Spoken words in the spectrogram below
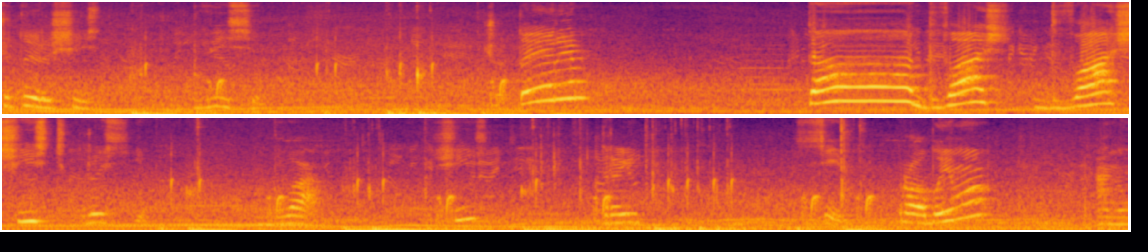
4, 6, 8. 4. Та 2, 2, 6, 3, 7. 2, 6, 3, 7. Пробуємо. А ну.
